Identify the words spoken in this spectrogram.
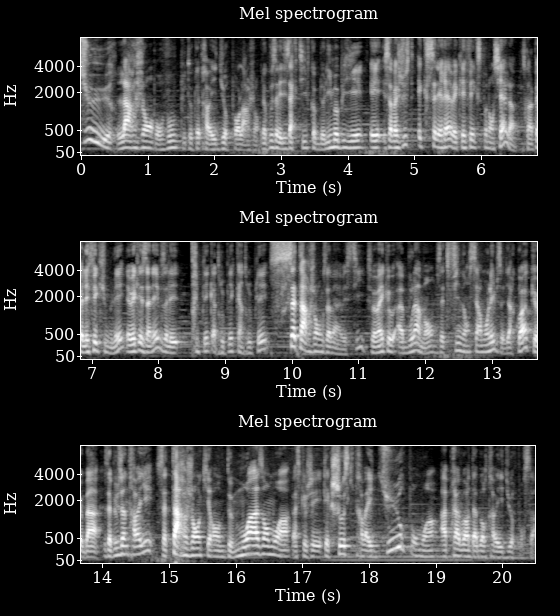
dur l'argent pour vous plutôt que travailler dur pour l'argent. D'un coup, vous avez des actifs comme de l'immobilier et ça va juste accélérer avec l'effet exponentiel, ce qu'on appelle l'effet cumulé. Et avec les années, vous allez tripler, quadrupler, quintupler cet argent que vous avez investi. Ça dire qu'à bout la main, vous êtes financièrement libre. Ça veut dire quoi Que bah, vous n'avez plus besoin de travailler. Cet argent qui rentre de mois en mois parce que j'ai quelque chose qui travaille dur pour moi après avoir d'abord travaillé dur pour ça.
